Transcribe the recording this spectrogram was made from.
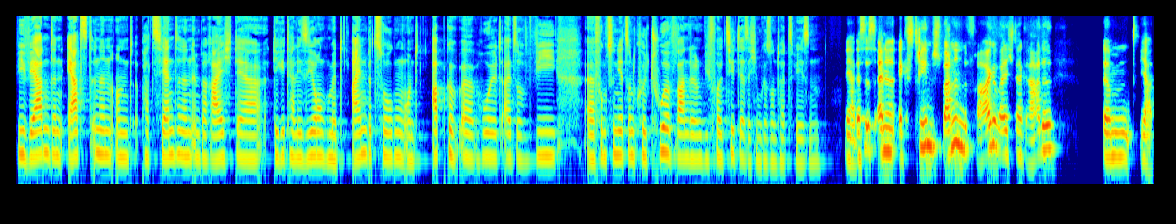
Wie werden denn Ärztinnen und Patientinnen im Bereich der Digitalisierung mit einbezogen und abgeholt? Also wie äh, funktioniert so ein Kulturwandel und wie vollzieht der sich im Gesundheitswesen? Ja, das ist eine extrem spannende Frage, weil ich da gerade ähm, ja,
